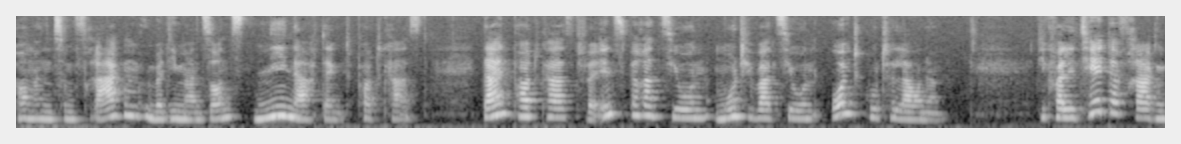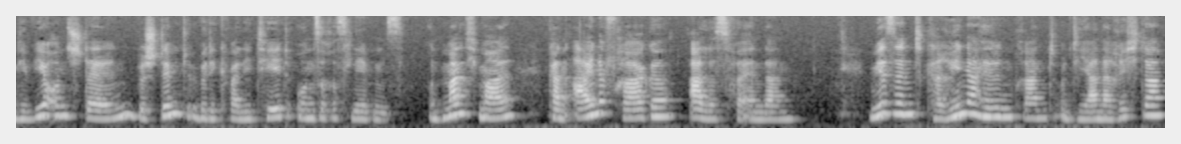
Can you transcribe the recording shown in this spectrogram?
willkommen zum Fragen, über die man sonst nie nachdenkt Podcast. Dein Podcast für Inspiration, Motivation und gute Laune. Die Qualität der Fragen, die wir uns stellen, bestimmt über die Qualität unseres Lebens. Und manchmal kann eine Frage alles verändern. Wir sind Karina Hildenbrand und Diana Richter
